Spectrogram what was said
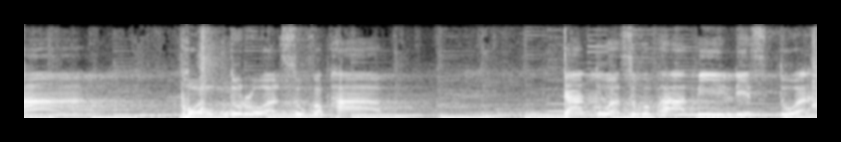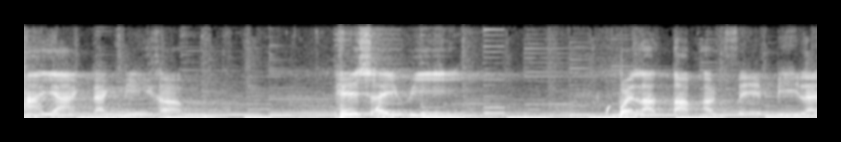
5. ผลตรวจสุขภาพ การตรวจสุขภาพมีลิสต์ตรวจ 5 อย่างดังนี้ครับ HIV ไวรัสตับอักเสบ B และ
